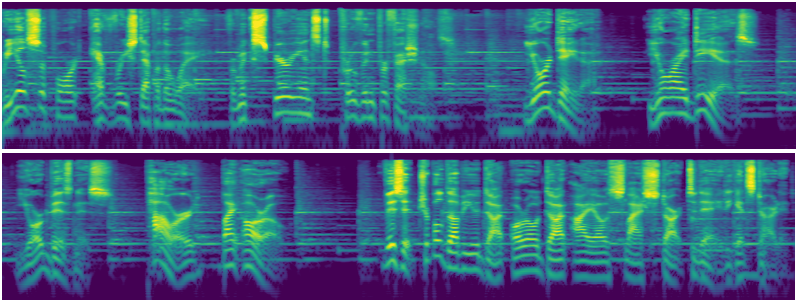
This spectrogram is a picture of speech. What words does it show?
real support every step of the way from experienced, proven professionals. Your data, your ideas, your business powered by AURO. Visit www.auro.io/start today to get started.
